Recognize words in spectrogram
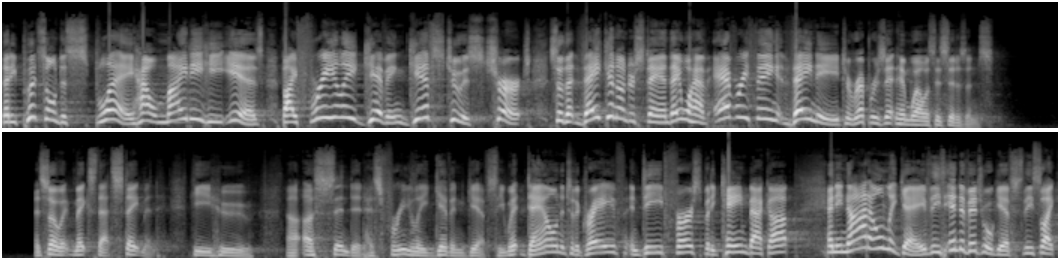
that he puts on display how mighty he is by freely giving gifts to his church so that they can understand they will have everything they need to represent him well as his citizens. And so it makes that statement He who uh, ascended, has freely given gifts. He went down into the grave, indeed, first, but he came back up. And he not only gave these individual gifts, these like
